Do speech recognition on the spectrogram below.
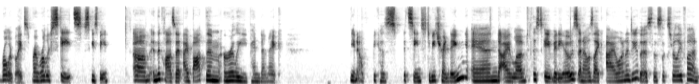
roller blades, my roller skates, excuse me, um, in the closet. I bought them early pandemic, you know, because it seems to be trending, and I loved the skate videos, and I was like, I want to do this. This looks really fun.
